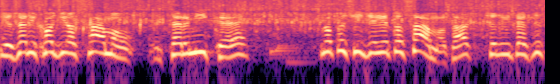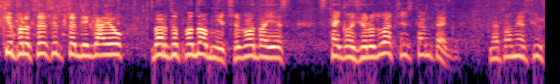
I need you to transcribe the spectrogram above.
jeżeli chodzi o samą termikę, no to się dzieje to samo, tak? Czyli te wszystkie procesy przebiegają bardzo podobnie, czy woda jest z tego źródła, czy z tamtego. Natomiast już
